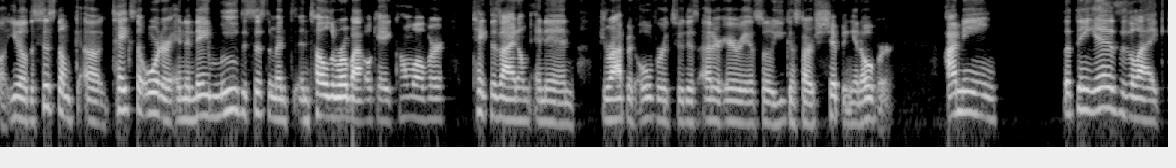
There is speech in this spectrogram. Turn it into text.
uh, you know the system uh, takes the order and then they move the system and, and tell the robot okay come over take this item and then drop it over to this other area so you can start shipping it over. I mean the thing is is like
